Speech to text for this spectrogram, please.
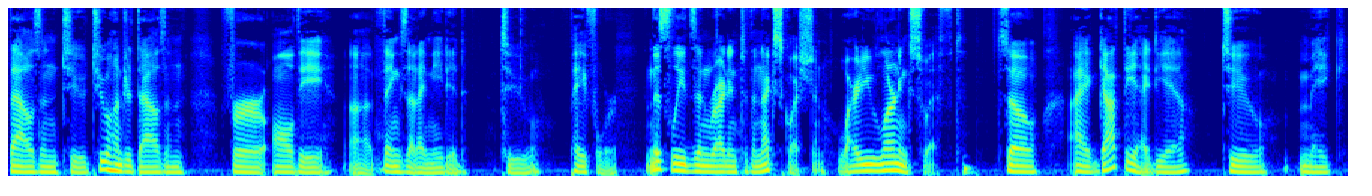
thousand to two hundred thousand for all the uh, things that I needed to pay for. And this leads in right into the next question: Why are you learning Swift? So I got the idea to make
